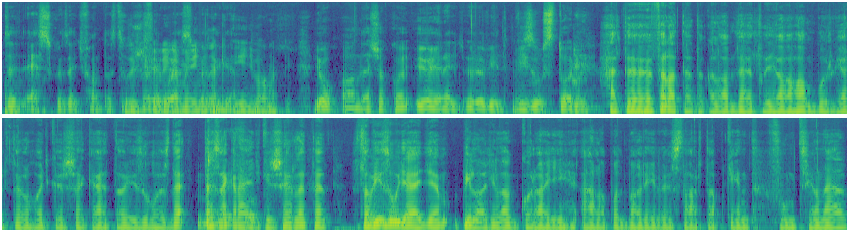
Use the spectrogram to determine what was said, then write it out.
Ez egy eszköz, egy fantasztikus Az ügyfélélménynek, így van. Jó, András, akkor jöjjön egy rövid vizu sztori. Hát feladtátok a labdát, hogy a hamburgertől hogy kössek át a vízuhoz, de teszek rá fog. egy kísérletet. A vízu ugye egy ilyen pillanatilag korai állapotban lévő startupként funkcionál.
